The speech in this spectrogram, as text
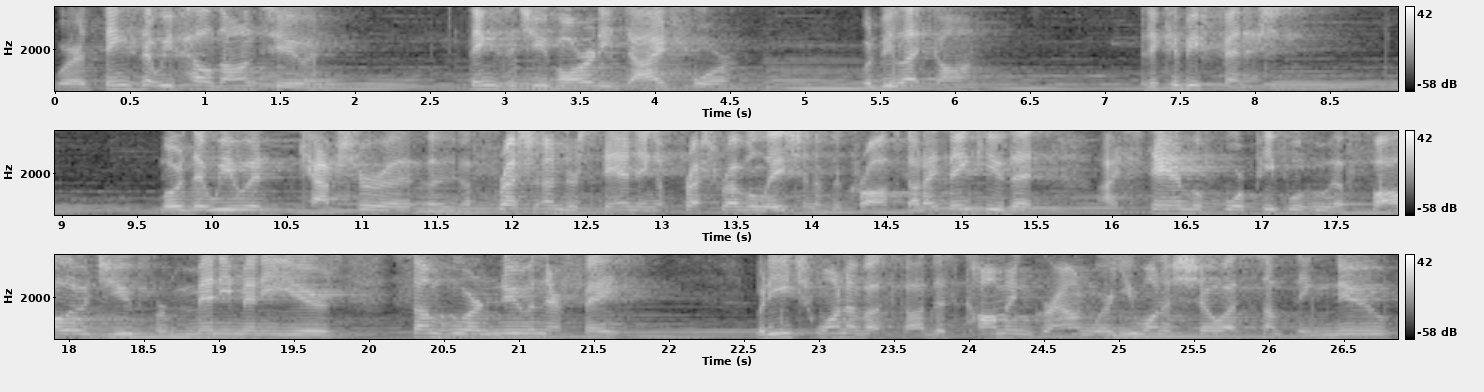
Where things that we've held on to and things that you've already died for would be let gone, that it could be finished. Lord, that we would capture a, a, a fresh understanding, a fresh revelation of the cross. God, I thank you that I stand before people who have followed you for many, many years, some who are new in their faith. But each one of us, God, this common ground where you want to show us something new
